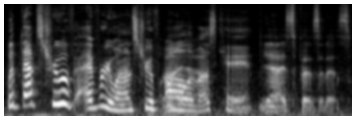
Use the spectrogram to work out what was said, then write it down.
But that's true of everyone. That's true of oh, all of us, Kate. yeah, I suppose it is.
